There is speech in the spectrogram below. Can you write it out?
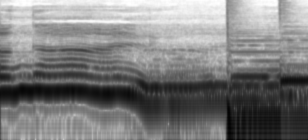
Mengalun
